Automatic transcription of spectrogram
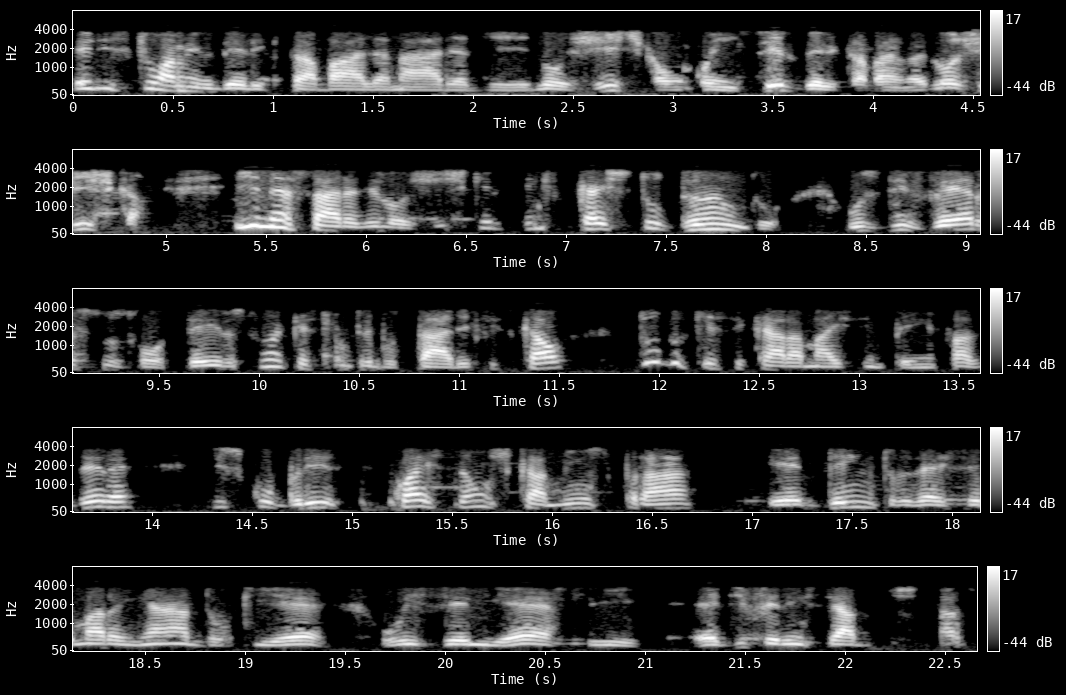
ele disse que um amigo dele que trabalha na área de logística, um conhecido dele que trabalha na área de logística, e nessa área de logística ele tem que ficar estudando os diversos roteiros, uma questão tributária e fiscal. Tudo que esse cara mais se empenha em fazer é descobrir quais são os caminhos para, é, dentro desse emaranhado que é o ICMS, é, diferenciado dos estados,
